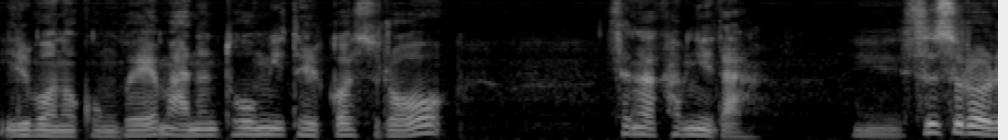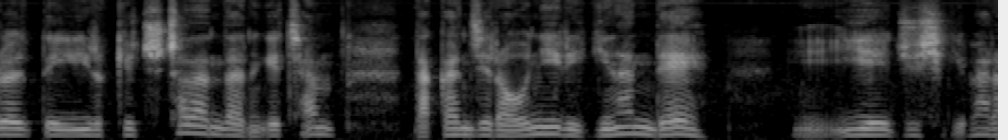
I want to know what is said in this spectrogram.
일본어 공부에 많은 도움이 될 것으로 생각합니다. 예, 스스로를 때 이렇게 추천한다는 게 참 낯간지러운 일이긴 한데 예, 이해해 주시기 바랍니다.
